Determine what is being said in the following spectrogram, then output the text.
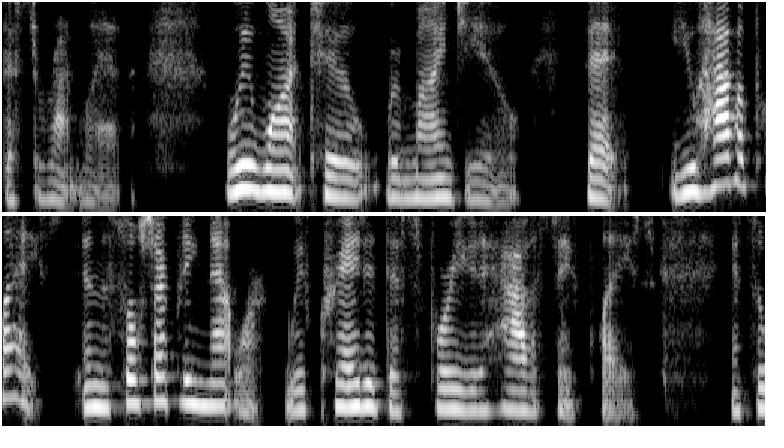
this to run with. We want to remind you that you have a place in the Soul Shepherding Network. We've created this for you to have a safe place. And so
